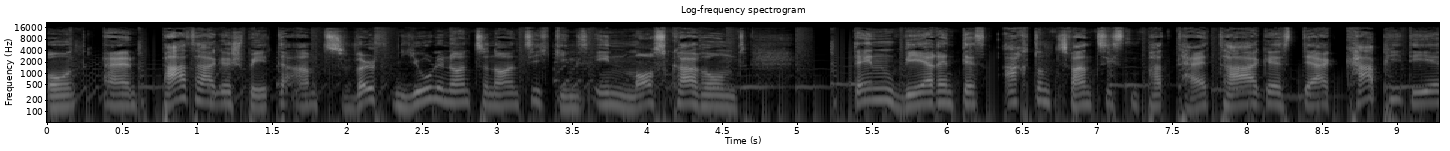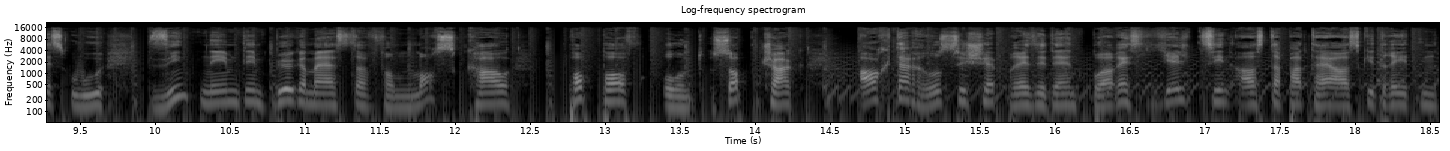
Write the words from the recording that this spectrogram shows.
Und ein paar Tage später, am 12. Juli 1990, ging es in Moskau rund. Denn während des 28. Parteitages der KPDSU sind neben dem Bürgermeister von Moskau, Popov und Sobchak auch der russische Präsident Boris Jelzin aus der Partei ausgetreten.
